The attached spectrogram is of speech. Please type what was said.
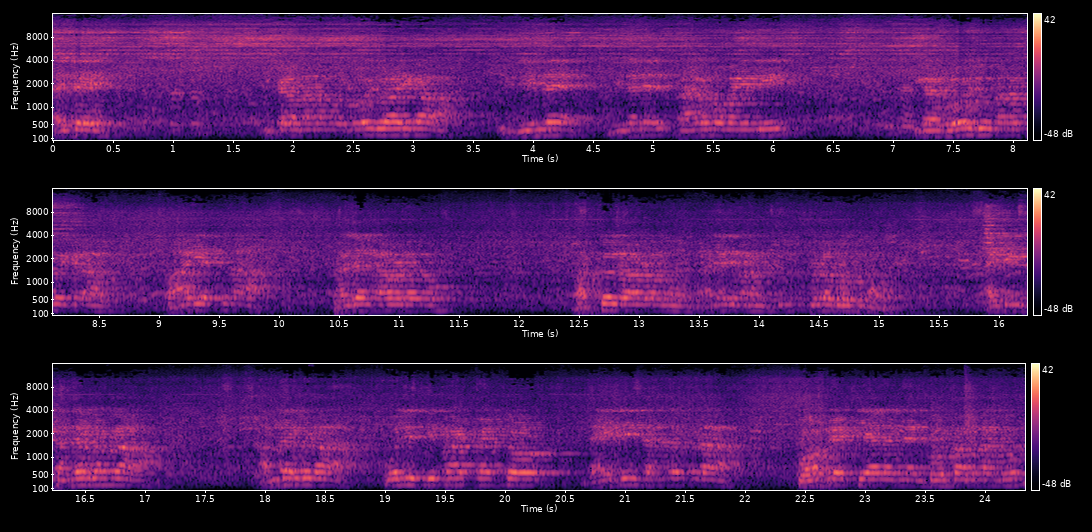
అయితే ఇక్కడ మనం రోజువారీగా నిన్నే నిన్ననే ప్రారంభమైంది. ఇక రోజు మనకు ఇక్కడ భారీ ఎత్తున ప్రజలు రావడము భక్తులు రావడము అనేది మనం చూ- చూడబోతున్నాము. అయితే ఈ సందర్భంగా అందరు కూడా పోలీస్ డిపార్ట్మెంట్తో దయచేసి అందరు కూడా కోఆపరేట్ చేయాలని నేను కోరుతా ఉన్నాను.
